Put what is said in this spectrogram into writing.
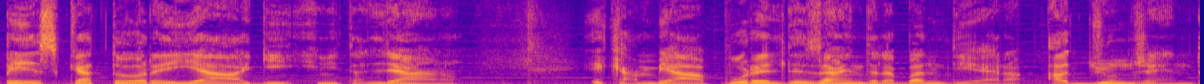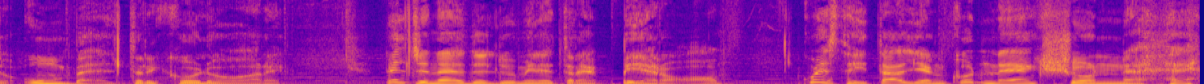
Pescatore Yagi in italiano e cambia pure il design della bandiera aggiungendo un bel tricolore. Nel gennaio del 2003 però questa Italian Connection eh,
